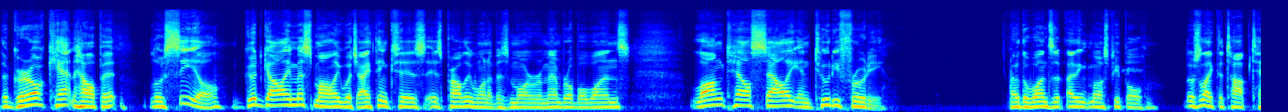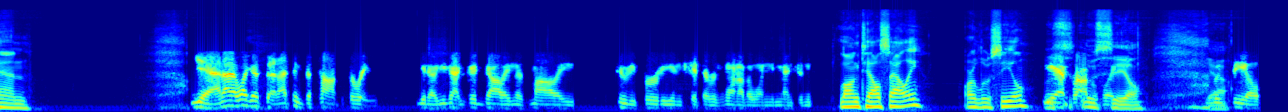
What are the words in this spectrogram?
The girl can't help it. Lucille, Good Golly Miss Molly, which I think is is probably one of his more memorable ones. Long Tall Sally and Tutti Frutti are the ones that I think most people. Those are like the top ten. Yeah, and I like I said, I think the top three. You know, you got Good Golly Miss Molly, Tutti Frutti, and shit. There was one other one you mentioned. Long Tall Sally or Lucille. Yeah, probably. Lucille. Yeah. Lucille.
